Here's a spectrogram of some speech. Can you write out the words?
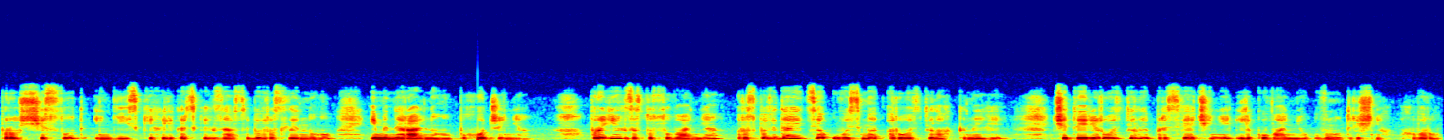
про 600 індійських лікарських засобів рослинного і мінерального походження. Про їх застосування розповідається у восьми розділах книги, чотири розділи присвячені лікуванню внутрішніх хвороб.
